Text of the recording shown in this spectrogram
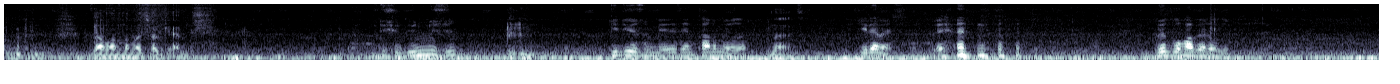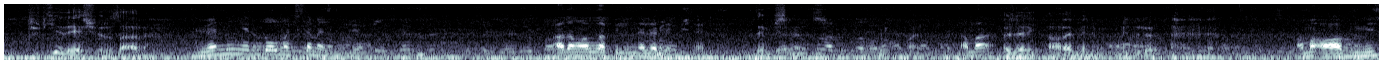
Zamanlama çok yanlış. Düşün ünlüsün. Gidiyorsun bir yere seni tanımıyorlar. Evet. Giremez. Ve bu haber oluyor. Türkiye'de yaşıyoruz abi. Güvenliğin yerinde olmak istemezdim biliyor musun? Adam Allah bilir neler demişler. Demişler. Ama Özellikle AVM'nin müdürü. ama abimiz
